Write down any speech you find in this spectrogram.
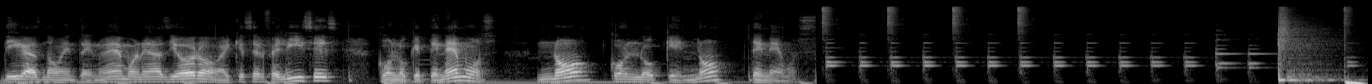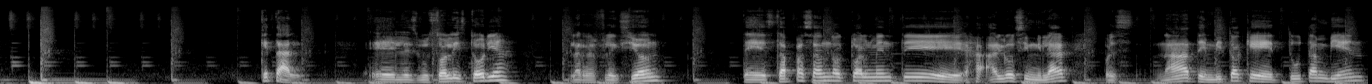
digas 99 monedas de oro, hay que ser felices con lo que tenemos, no con lo que no tenemos. ¿Qué tal? Eh, ¿Les gustó la historia? ¿La reflexión? Te está pasando actualmente algo similar, pues nada, te invito a que tú también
